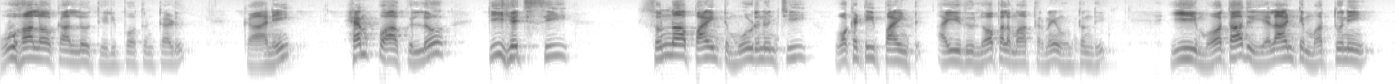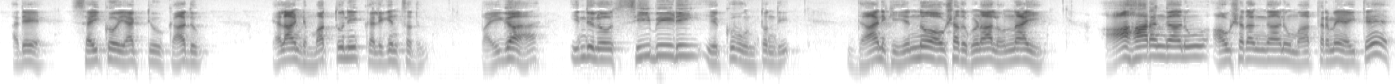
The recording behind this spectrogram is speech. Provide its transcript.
ఊహాలోకాల్లో తేలిపోతుంటాడు. కానీ హెంప్ ఆకుల్లో టీహెచ్సి సున్నా పాయింట్ మూడు నుంచి ఒకటి పాయింట్ ఐదు లోపల మాత్రమే ఉంటుంది. ఈ మోతాదు ఎలాంటి మత్తుని అదే సైకో యాక్టివ్ కాదు. ఎలాంటి మత్తుని కలిగించదు. పైగా ఇందులో సిబిడి ఎక్కువ ఉంటుంది. దానికి ఎన్నో ఔషధ గుణాలు ఉన్నాయి. ఆహారంగాను ఔషధంగాను మాత్రమే అయితే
